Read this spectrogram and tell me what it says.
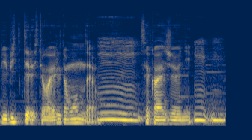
ビビってる人がいると思うんだよ、うん。世界中に。う。んうん。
